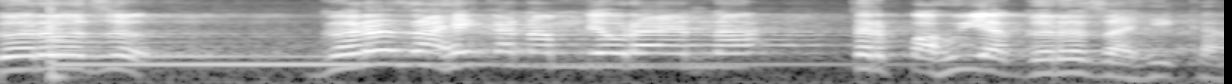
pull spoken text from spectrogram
गरज. गरज आहे का नामदेवरायांना? तर पाहूया गरज आहे का?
